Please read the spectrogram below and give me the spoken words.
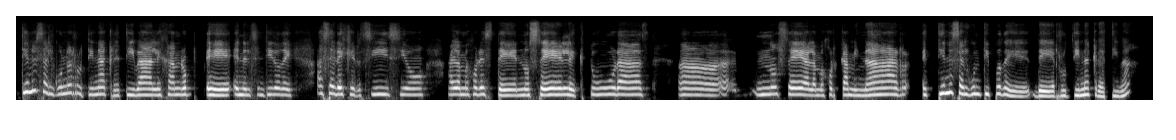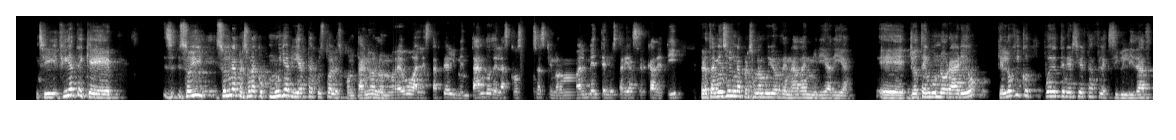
¿tienes alguna rutina creativa, Alejandro, eh, en el sentido de hacer ejercicio, a lo mejor, este, no sé, lecturas, ah, no sé, a lo mejor caminar, eh, ¿tienes algún tipo de, rutina creativa? Sí, fíjate que soy, soy una persona muy abierta justo a lo espontáneo, a lo nuevo, al estarte alimentando de las cosas que normalmente no estarían cerca de ti, pero también soy una persona muy ordenada en mi día a día. Eh, yo tengo un horario que lógico puede tener cierta flexibilidad,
